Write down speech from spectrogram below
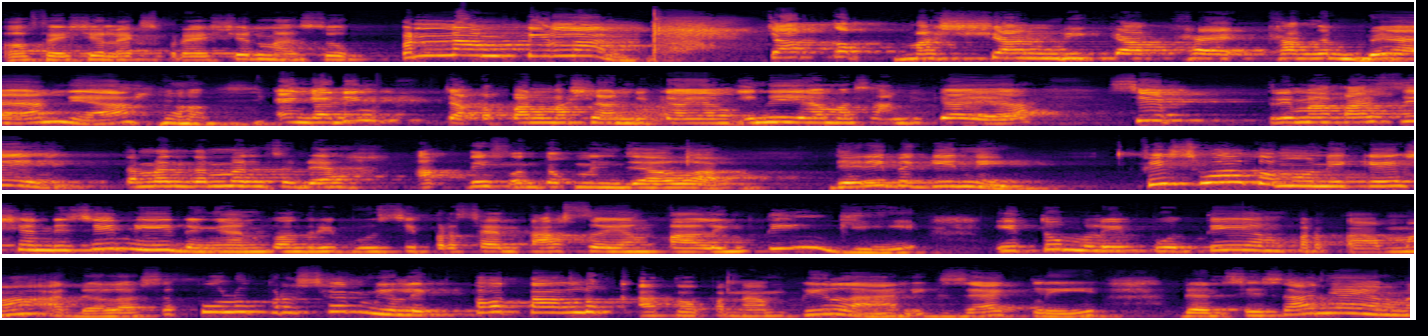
uh, facial expression masuk. Penampilan, cakep. Mas Shandika kayak kangen band ya. eh enggak ding, cakepan Mas Shandika yang ini ya Mas Shandika ya. Sip, terima kasih teman-teman sudah aktif untuk menjawab. Jadi begini, Visual communication di sini dengan kontribusi persentase yang paling tinggi itu meliputi yang pertama adalah 10% milik total look atau penampilan exactly dan sisanya yang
